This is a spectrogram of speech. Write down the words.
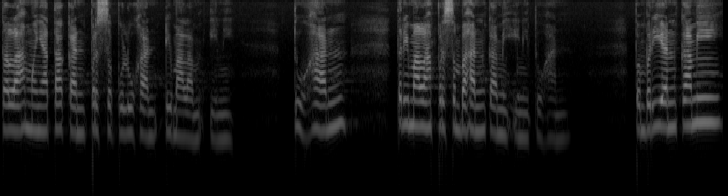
telah menyatakan persepuluhan di malam ini. Tuhan, terimalah persembahan kami ini Tuhan. Pemberian kami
